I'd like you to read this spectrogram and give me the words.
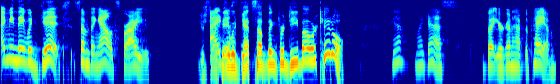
I mean, they would get something else for Aiyuk. Just I like they would get something for Deebo or Kittle. Yeah, my guess. But you're going to have to pay him.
